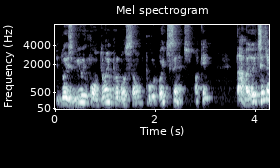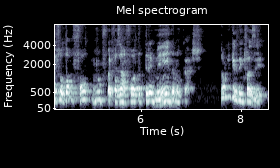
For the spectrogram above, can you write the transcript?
de 2 mil encontrou em promoção por 800, ok? Tá, mas 800 vai faltar um vai fazer uma falta tremenda no caixa. Então o que, que ele tem que fazer?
